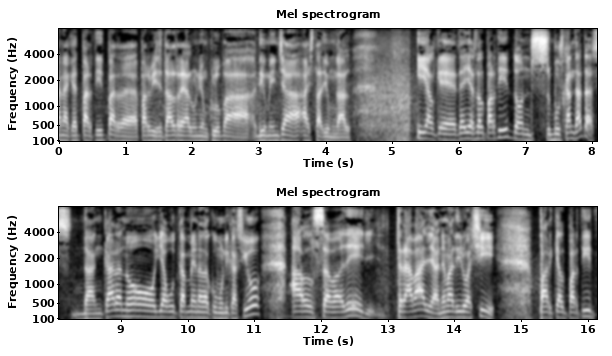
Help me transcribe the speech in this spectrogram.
en aquest partit per, eh, per visitar el Real Unión Club a, diumenge a Stadium Gal. I el que deies del partit, doncs buscant dates. Encara no hi ha hagut cap mena de comunicació. El Sabadell treballa, anem a dir-ho així, perquè el partit,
